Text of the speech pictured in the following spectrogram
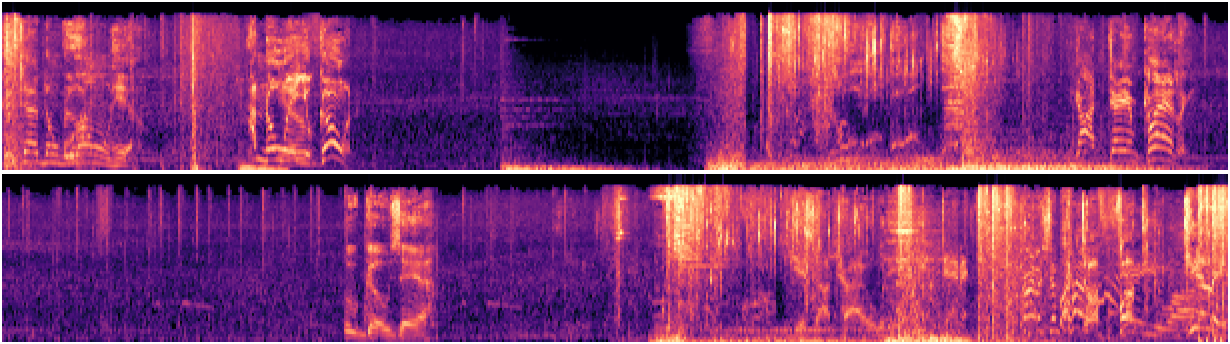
This type don't belong here. I know where you're going. Goddamn gladly. Who goes there? Guess I'll try over there. Damn it. Grabbing some What cover. the fuck? There you are. Kill him!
